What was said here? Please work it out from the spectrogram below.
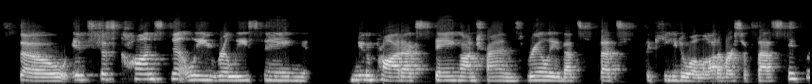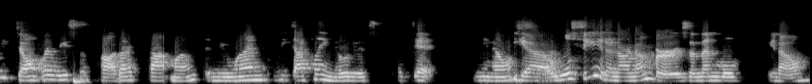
So it's just constantly releasing new products, staying on trends. Really, that's that's the key to a lot of our success. If we don't release a product that month, a new one, we definitely notice a dip. You know. Yeah, we'll see it in our numbers, and then we'll you know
